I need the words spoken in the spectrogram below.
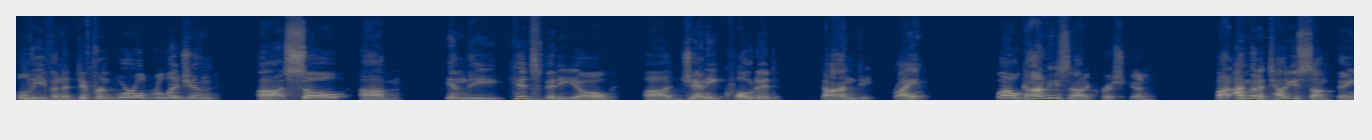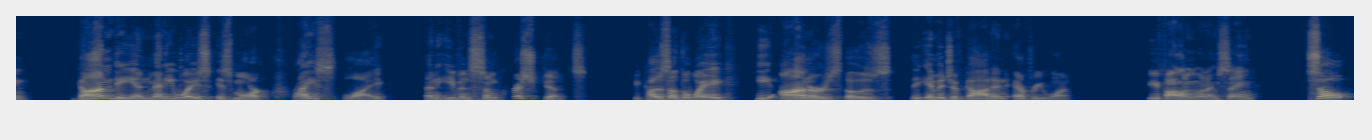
believe in a different world religion. Uh, so, um, in the kids' video, uh, Jenny quoted Gandhi, right? Well, Gandhi's not a Christian, but I'm going to tell you something. Gandhi, in many ways, is more Christ like than even some Christians because of the way he honors those the image of God in everyone. You following what I'm saying? So,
